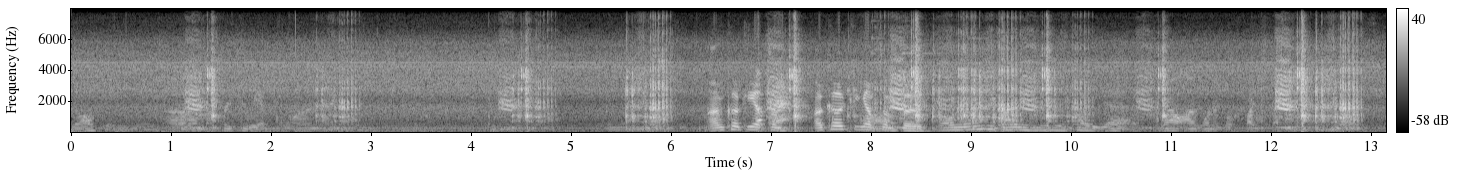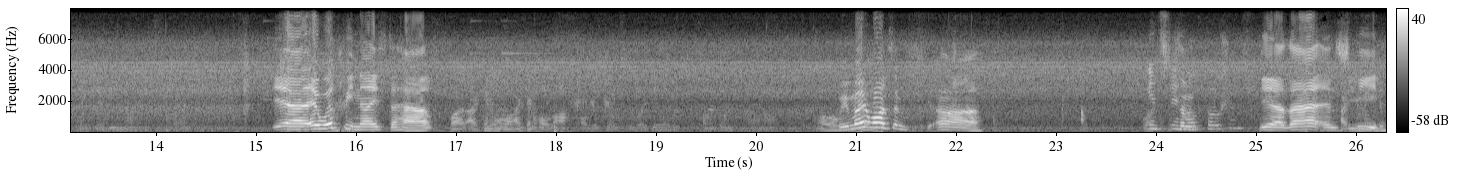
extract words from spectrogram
dropped it. Um, I'm pretty sure we have one. I'm cooking up some. I'm cooking up some food. Well, we only fighting in the fight yet. Well, I want to go fight stuff. in the house. I think it'd be nice. Yeah, it would be nice to have. But, but I can I can hold off. I'll just make some regular something. I don't know. Well, We might want some. Uh, Instant Some- health potions. yeah, that and How speed.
